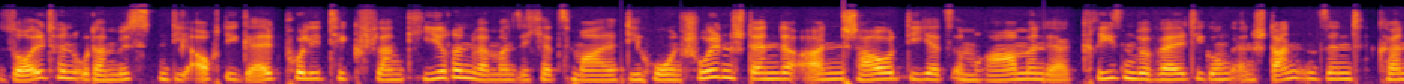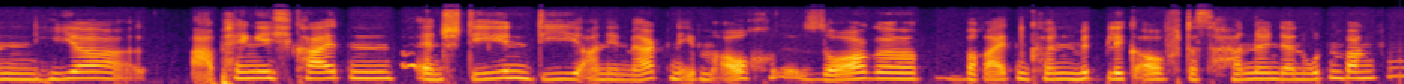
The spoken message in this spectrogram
Sollten oder müssten die auch die Geldpolitik flankieren, wenn man sich jetzt mal die hohen Schuldenstände anschaut, die jetzt im Rahmen der Krisenbewältigung entstanden sind? Können hier Abhängigkeiten entstehen, die an den Märkten eben auch Sorge bereiten können mit Blick auf das Handeln der Notenbanken?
